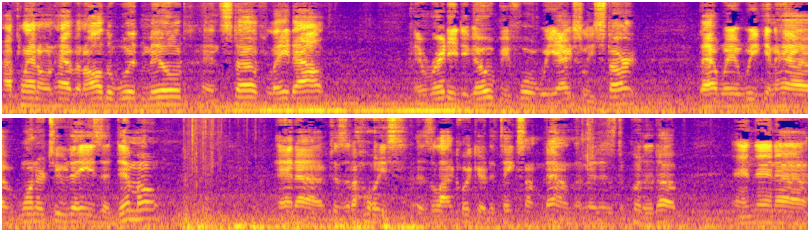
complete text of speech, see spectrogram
I plan on having all the wood milled and stuff laid out and ready to go before we actually start. That way we can have one or two days of demo. And because uh, it always is a lot quicker to take something down than it is to put it up. And then uh,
